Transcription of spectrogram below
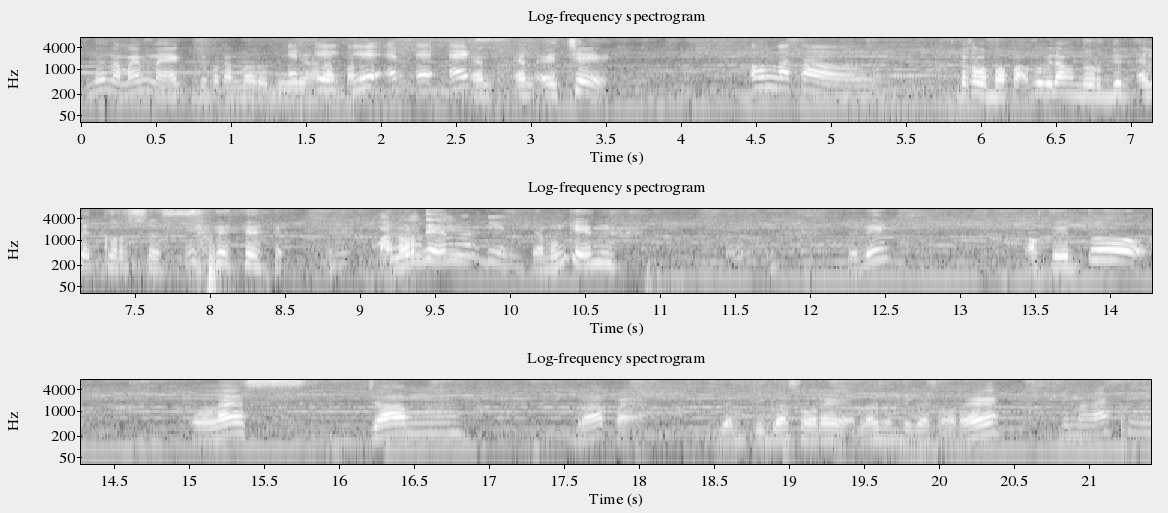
ini namanya nek di pekanbaru di NEG, harapan. NEX. N NEC Oh nggak tahu. itu kalau bapakku bilang Nurdin Elite Kursus Pak Nurdin. Nurdin. ya mungkin. Jadi waktu itu les jam berapa ya? Jam 3 sore. Les jam 3 sore Terima kasih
